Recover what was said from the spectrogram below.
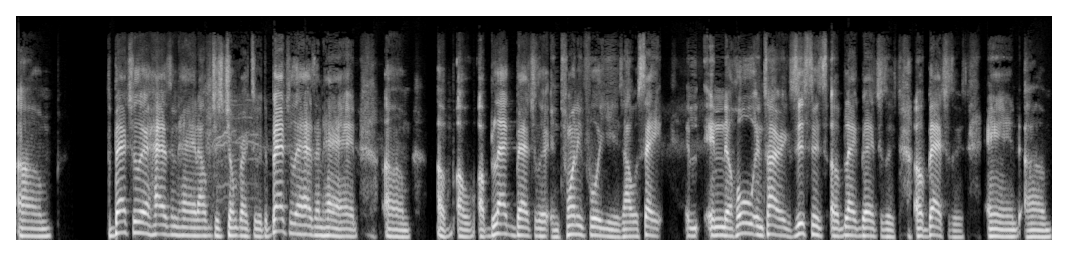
Um, the Bachelor hasn't had. I'll just jump right to it. The Bachelor hasn't had um, a, a, a black bachelor in 24 years. I would say in, in the whole entire existence of black bachelors of bachelors, and um,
